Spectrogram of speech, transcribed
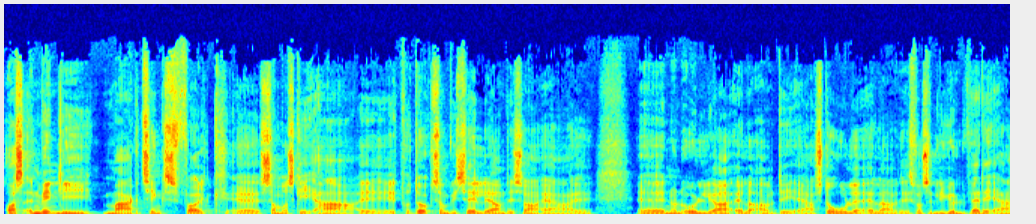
os almindelige marketingsfolk, øh, som måske har øh, et produkt, som vi sælger, om det så er øh, øh, nogle olier, eller om det er stole, eller det er sådan set ligegyldigt, hvad det er,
